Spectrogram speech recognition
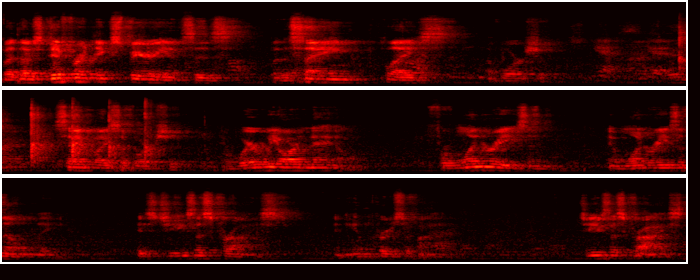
But those different experiences for the same place of worship. Same place of worship. And where we are now, for one reason and one reason only, is Jesus Christ and Him crucified. Jesus Christ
